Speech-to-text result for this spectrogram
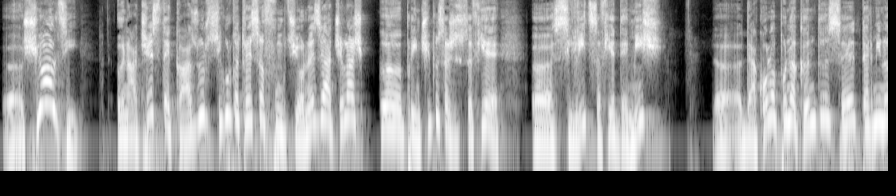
Uh, și alții. În aceste cazuri, sigur că trebuie să funcționeze același uh, principiu, să, să fie uh, siliți, să fie demiși uh, de acolo până când se termină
